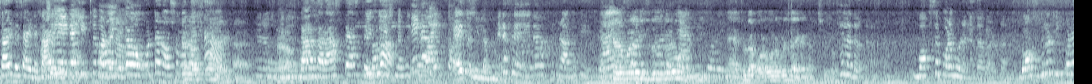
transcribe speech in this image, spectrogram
সাইডে সাইডে আসলে লিখতে পারবে এটা ওপরটা রসমালাই না দাঁড়া দাঁড়া আস্তে আস্তে বাবা। এই তো নীলাভ এটা এটা না এতটা বড় বড় করে জায়গা খাচ্ছিল ফেলে দে ওটা বক্সে পরে ভরে নেবে আবার ওটা। বক্সগুলো ঠিক করে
